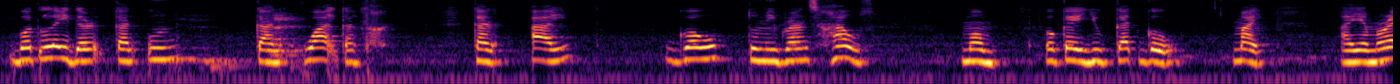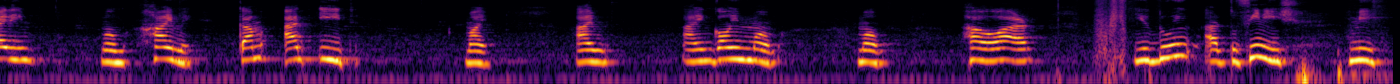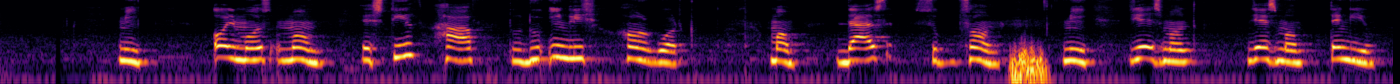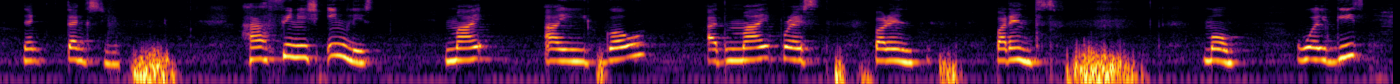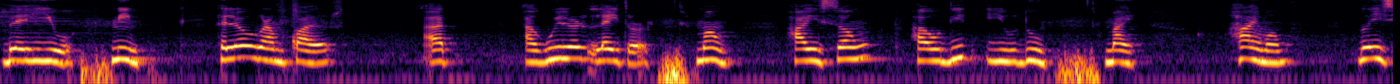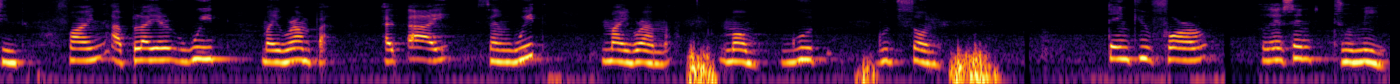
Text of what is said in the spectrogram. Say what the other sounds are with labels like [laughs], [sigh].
But later can un can why can [laughs] can I go to my grand's house? Mom, Okay, you got go. My, I am ready. Mom, Jaime, come and eat. My, I'm, I'm going, Mom. Mom, how are you doing? Are to finish? Me, me, almost, Mom. Still have to do English homework. Mom, that's son. Me, yes, Mom. Yes, mom. Thank you. Th- thanks you. Have finished English. My I go at my press parent parents. Mom. Well, kids, bless you. Me. Hello, grandfathers. At a while later. Mom. Hi, son. How did you do? My. Hi, mom. Blessing find a player with my grandpa, and I sang with my grandma. Mom, good, good son. Thank you for listening to me.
